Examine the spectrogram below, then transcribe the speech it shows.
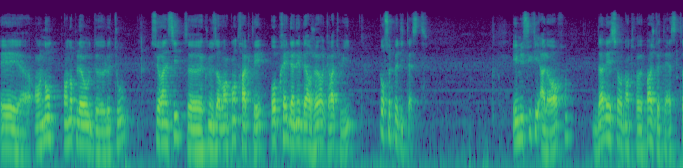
et euh, on, upload le tout sur un site euh, que nous avons contracté auprès d'un hébergeur gratuit pour ce petit test. Il nous suffit alors d'aller sur notre page de test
